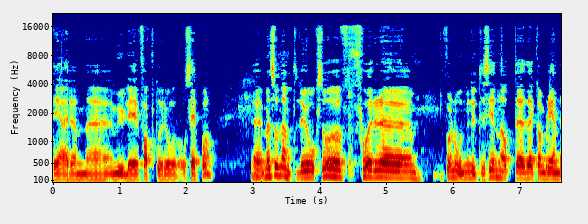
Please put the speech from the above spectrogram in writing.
det er en eh, mulig faktor å, å se på. Men så nevnte du også for, for, noen minutter siden at det kan bli en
